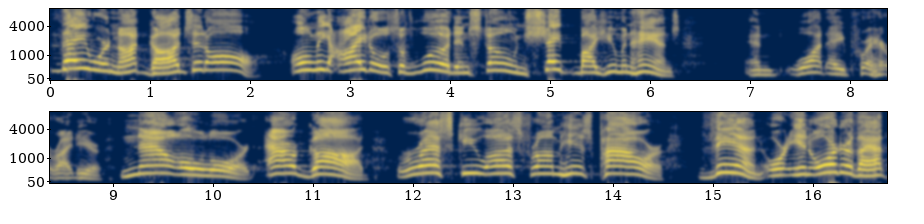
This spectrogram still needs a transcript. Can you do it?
They were not gods at all, only idols of wood and stone shaped by human hands. And what a prayer right here. Now, O Lord, our God, rescue us from his power. Then, or in order that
